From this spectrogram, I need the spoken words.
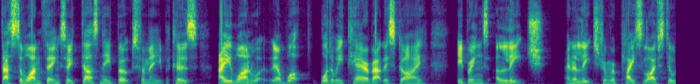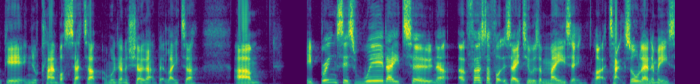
That's the one thing. So he does need books for me because A1, what, you know, what, what do we care about this guy? He brings a leech, and a leech can replace lifesteal gear in your clan boss setup, and we're going to show that a bit later. Um, he brings this weird A2. Now, at first I thought this A2 was amazing. Like, attacks all enemies.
